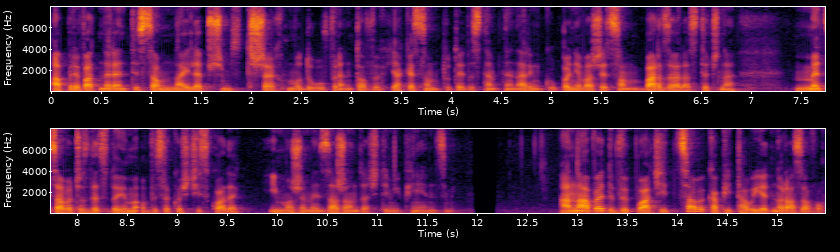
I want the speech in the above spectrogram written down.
A prywatne renty są najlepszym z trzech modułów rentowych, jakie są tutaj dostępne na rynku, ponieważ są bardzo elastyczne. My cały czas decydujemy o wysokości składek i możemy zarządzać tymi pieniędzmi a nawet wypłacić cały kapitał jednorazowo.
